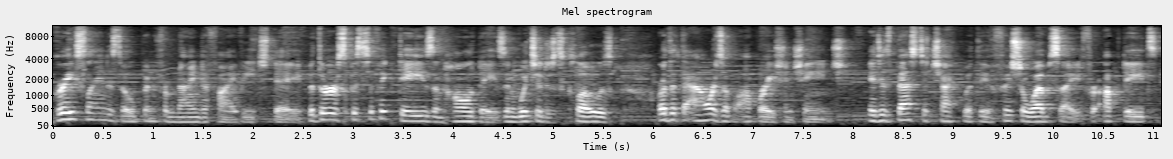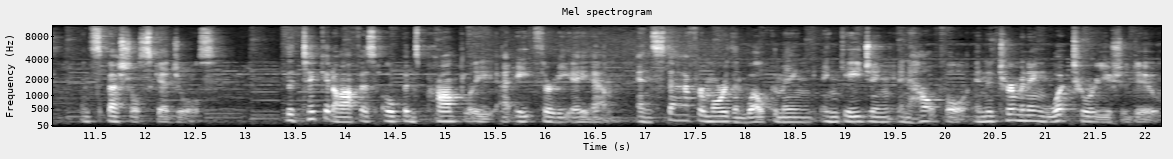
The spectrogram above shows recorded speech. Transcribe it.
Graceland is open from 9 to 5 each day, but there are specific days and holidays in which it is closed or that the hours of operation change. It is best to check with the official website for updates and special schedules. The ticket office opens promptly at 8:30 a.m. and staff are more than welcoming, engaging, and helpful in determining what tour you should do.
